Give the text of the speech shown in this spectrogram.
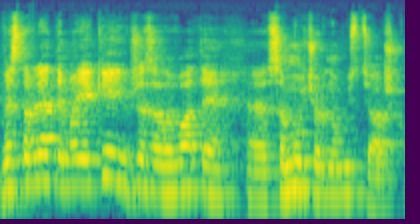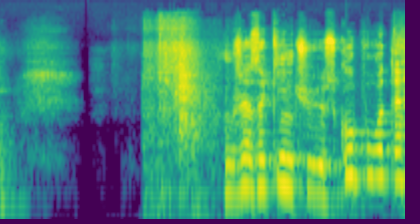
виставляти маяки і вже заливати е, саму чорнову стяжку. Вже закінчую скопувати,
